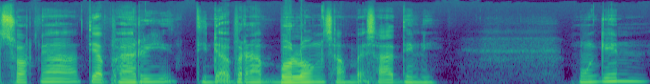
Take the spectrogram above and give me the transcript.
shortnya tiap hari tidak pernah bolong sampai saat ini. Mungkin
